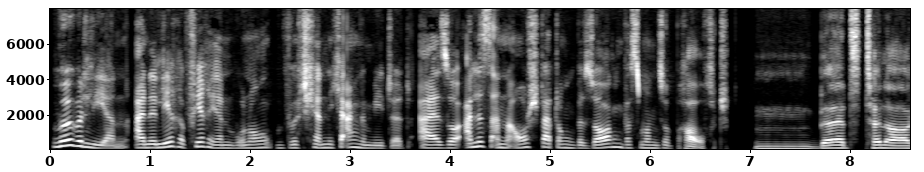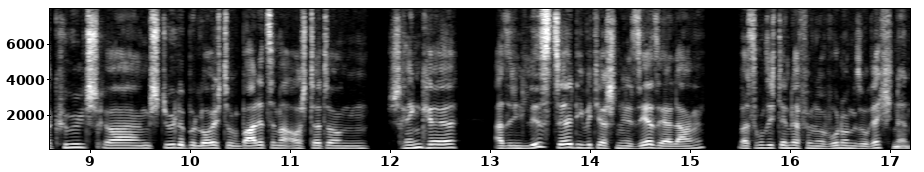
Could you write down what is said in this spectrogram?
Möblieren. Eine leere Ferienwohnung wird ja nicht angemietet. Also alles an Ausstattung besorgen, was man so braucht. Hm, Bett, Teller, Kühlschrank, Stühle, Beleuchtung, Badezimmerausstattung, Schränke. Also die Liste, die wird ja schnell sehr, sehr lang. Was muss ich denn da für eine Wohnung so rechnen?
